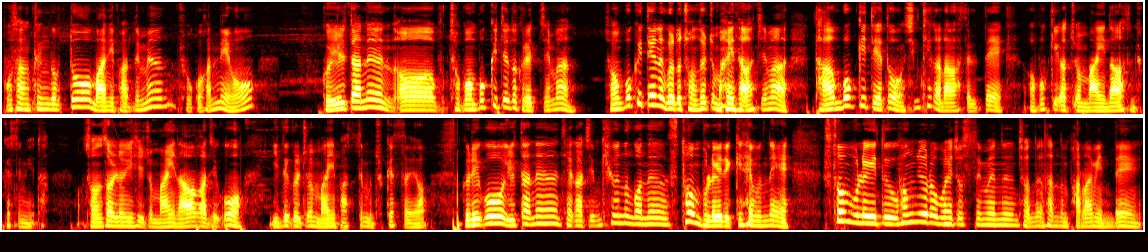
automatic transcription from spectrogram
보상 등급도 많이 받으면 좋을 것 같네요. 그 일단은 어 저번 뽑기 때도 그랬지만 저번 뽑기 때는 그래도 전설 좀 많이 나왔지만 다음 뽑기 때도 신캐가 나왔을 때 어, 뽑기가 좀 많이 나왔으면 좋겠습니다. 어, 전설 유닛이 좀 많이 나와가지고 이득을 좀 많이 봤으면 좋겠어요. 그리고 일단은 제가 지금 키우는 거는 스톤 블레이드 있기 때문에 스톤 블레이드 확률업을 해줬으면은 저는 하는 바람인데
